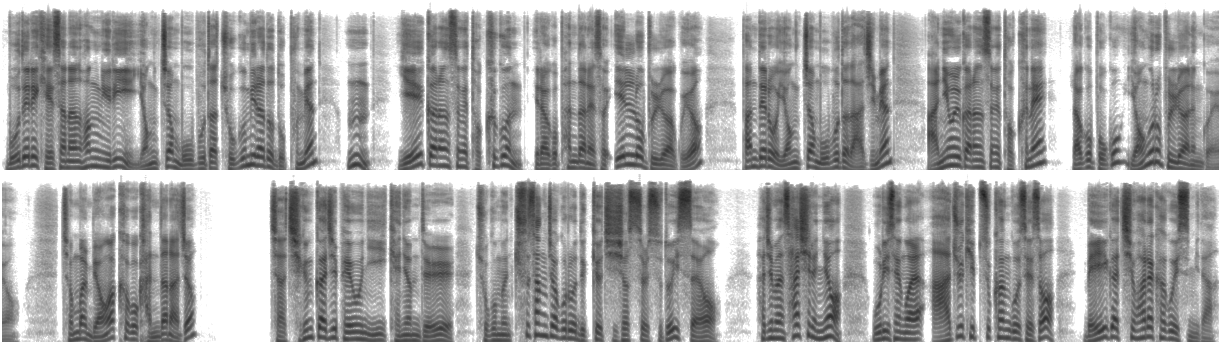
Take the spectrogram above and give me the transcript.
모델이 계산한 확률이 0.5보다 조금이라도 높으면 음, 예일 가능성이 더 크군 이라고 판단해서 1로 분류하고요. 반대로 0.5보다 낮으면 아니올 가능성이 더 크네 라고 보고 0으로 분류하는 거예요. 정말 명확하고 간단하죠? 자, 지금까지 배운 이 개념들 조금은 추상적으로 느껴지셨을 수도 있어요. 하지만 사실은요, 우리 생활 아주 깊숙한 곳에서 매일같이 활약하고 있습니다.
